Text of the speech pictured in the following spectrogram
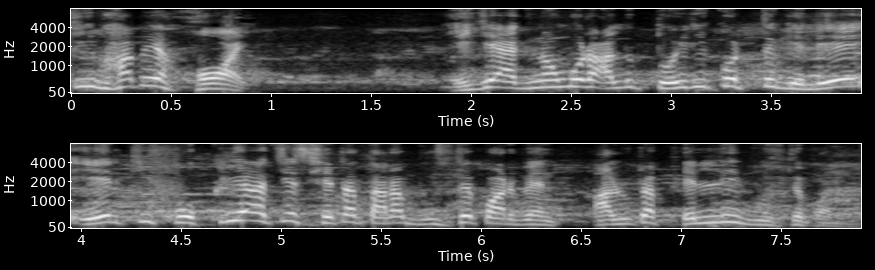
কীভাবে হয়। এই যে এক নম্বর আলু তৈরি করতে গেলে এর কি প্রক্রিয়া আছে সেটা তারা বুঝতে পারবেন, আলুটা ফেললেই বুঝতে পারবেন।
